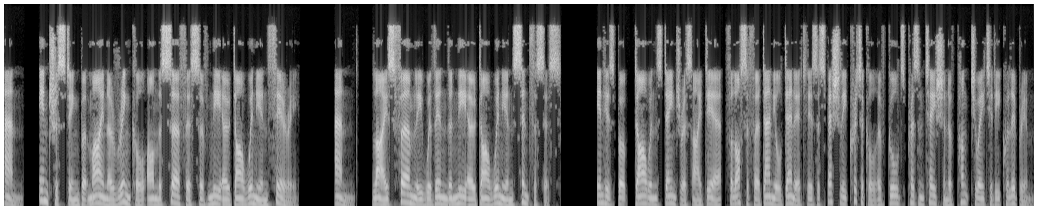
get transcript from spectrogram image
an interesting but minor wrinkle on the surface of neo-Darwinian theory, and lies firmly within the neo-Darwinian synthesis. In his book, Darwin's Dangerous Idea, philosopher Daniel Dennett is especially critical of Gould's presentation of punctuated equilibrium.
